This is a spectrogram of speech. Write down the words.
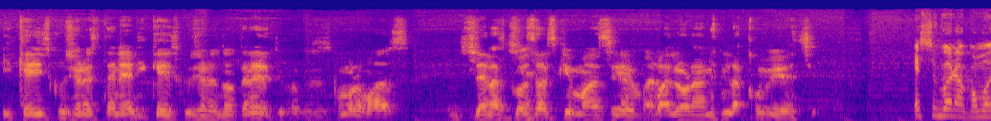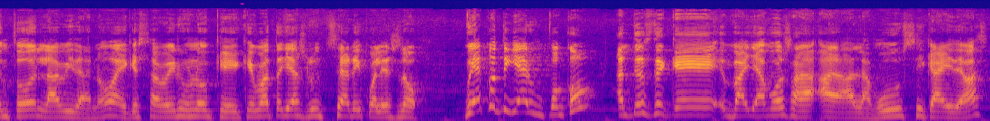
y qué discusiones tener y qué discusiones no tener. Yo creo que eso es como lo más de las 100%, cosas que más se valoran en la convivencia. Es bueno, como en todo en la vida, ¿no? Hay que saber uno qué, qué batallas luchar y cuáles no. Voy a cotillar un poco antes de que vayamos a, a- a la música y demás.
